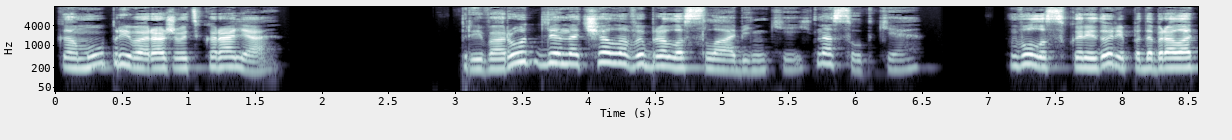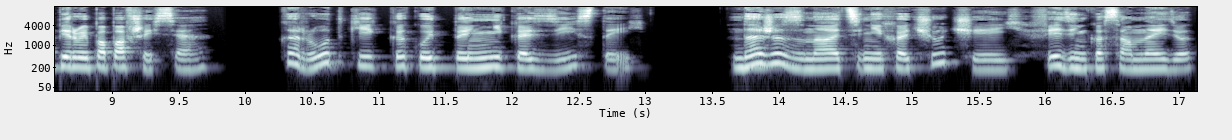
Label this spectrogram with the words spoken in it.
кому привораживать короля. Приворот для начала выбрала слабенький, на сутки. Волос в коридоре подобрала первый попавшийся. Короткий, какой-то неказистый. Даже знать не хочу, чей. Феденька сам найдет.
